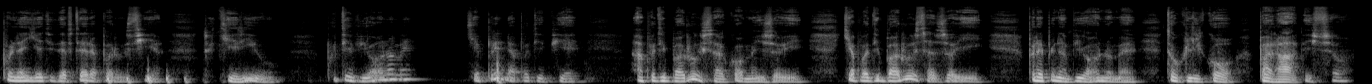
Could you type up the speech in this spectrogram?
που λέει για τη Δευτέρα παρουσία του Κυρίου που τη βιώνουμε και πριν από τη Θεία από την παρούσα ακόμη ζωή και από την παρούσα ζωή πρέπει να βιώνουμε το γλυκό παράδεισο.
